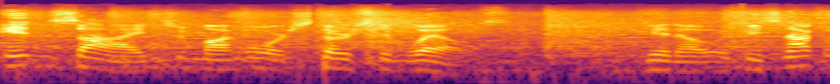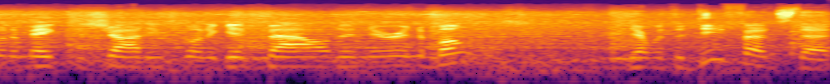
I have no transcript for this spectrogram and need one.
inside to my horse, Thurston Wells. You know, if he's not going to make the shot, he's going to get fouled, and they're in the bonus. Yeah, with the defense that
